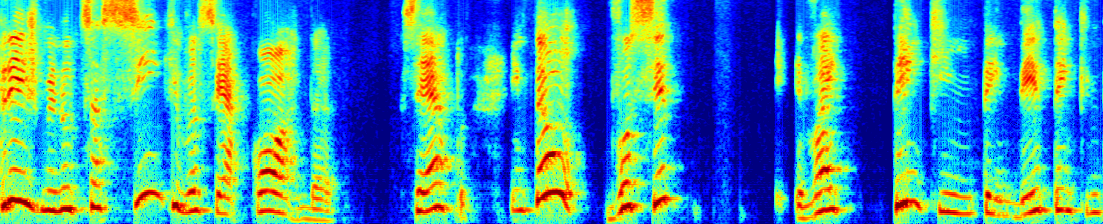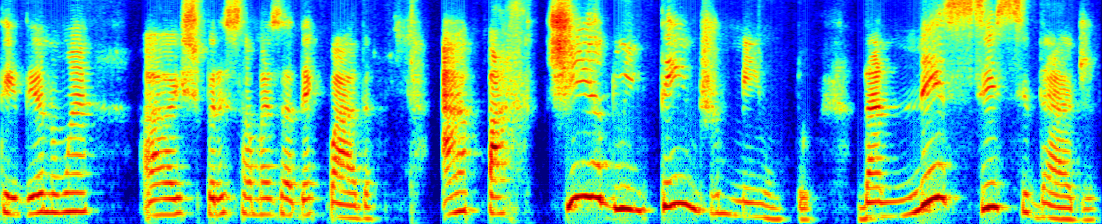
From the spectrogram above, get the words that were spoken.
três minutos assim que você acorda? certo? Então, você vai tem que entender, tem que entender, não é a expressão mais adequada. A partir do entendimento da necessidade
